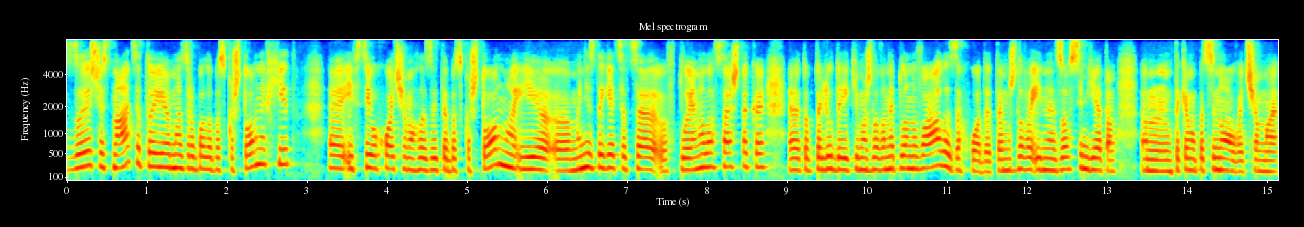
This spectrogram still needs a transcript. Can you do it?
З 16-ї ми зробили безкоштовний вхід, і всі охочі могли зайти безкоштовно. І мені здається, це вплинуло все ж таки. Е, Тобто, люди, які можливо не планували заходити, можливо, і не зовсім є там ем, такими поціновувачами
